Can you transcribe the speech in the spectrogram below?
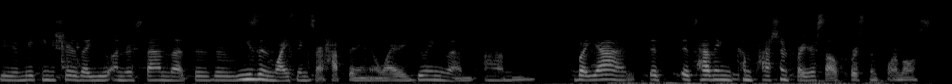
you're making sure that you understand that there's a reason why things are happening and why you're doing them. Um, but yeah, it's it's having compassion for yourself first and foremost.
